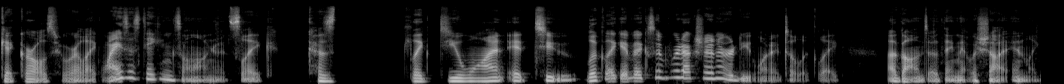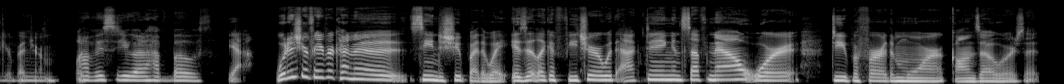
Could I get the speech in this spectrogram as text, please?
get girls who are like, "Why is this taking so long?" And it's like cuz like do you want it to look like a Vixen production or do you want it to look like a Gonzo thing that was shot in like your Mhm. bedroom? Like, Obviously, you got to have both. Yeah what is your favorite kind of scene to shoot by the way? Is it like a feature with acting and stuff now or do you prefer the more Gonzo or is it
